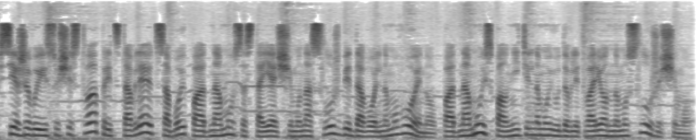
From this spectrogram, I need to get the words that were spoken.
Все живые существа представляют собой по одному состоящему на службе довольному воину, по одному исполнительному и удовлетворенному служащему,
